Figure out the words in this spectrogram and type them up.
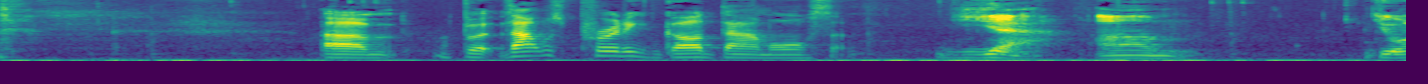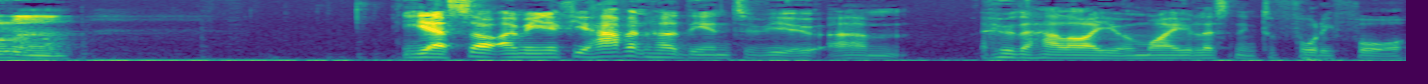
um, but that was pretty goddamn awesome. Yeah. Um, do you want to? Yeah, so, I mean, if you haven't heard the interview, um, who the hell are you and why are you listening to 44?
